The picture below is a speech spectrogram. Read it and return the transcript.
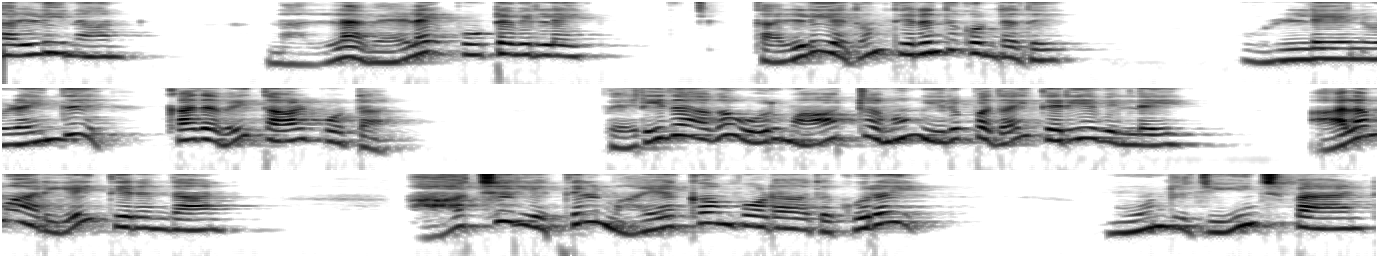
தள்ளினான். நல்ல வேலை பூட்டவில்லை. தள்ளியதும் திறந்து கொண்டது. உள்ளே நுழைந்து கதவை தாழ் போட்டான். பெரிதாக ஒரு மாற்றமும் இருப்பதாய் தெரியவில்லை. அலமாரியை திறந்தான். ஆச்சரியத்தில் மயக்கம் போடாத குறை. மூன்று ஜீன்ஸ் பேண்ட்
